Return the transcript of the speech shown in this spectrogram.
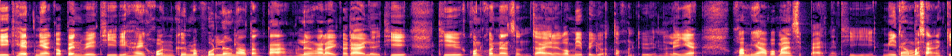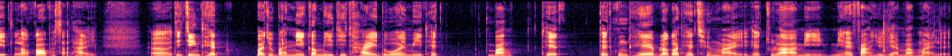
ทีเท็ดเนี่ยก็เป็นเวทีที่ให้คนขึ้นมาพูดเรื่องราวต่างๆ เรื่องอะไรก็ได้เลยที่ที่คนคนนั้นสนใจแล้วก็มีประโยชน์ต่อคนอื่นอะไรเงี้ยความยาวประมาณ 18 นาที มีทั้งภาษาอังกฤษแล้วก็ภาษาไทยเออจริงๆเท็ดปัจจุบันนี้ก็มีที่ไทยด้วยมีเท็ดบางเท็ดเท็ดกรุงเทพแล้วก็เท็ดเชียงใหม่เท็ดจุฬามีมีให้ฟังเยอะแยะมากมายเลย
